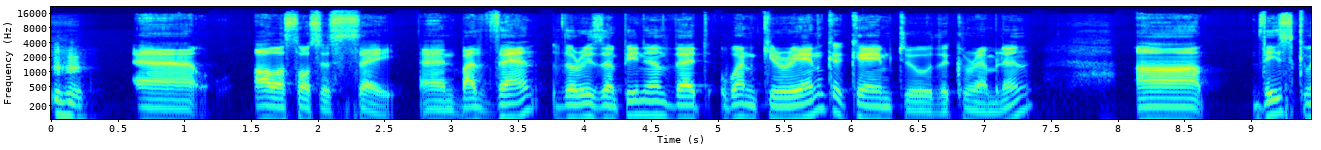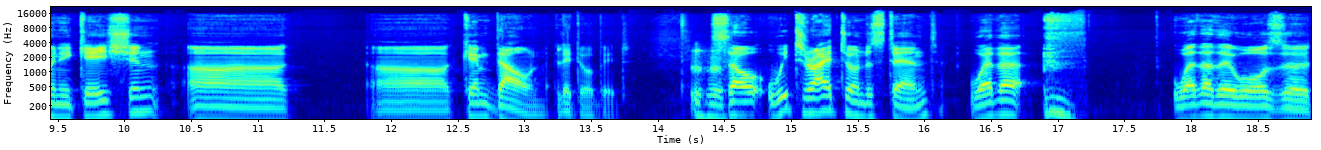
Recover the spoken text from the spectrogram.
Mm-hmm. Uh, our sources say, and but then there is an opinion that when Kirienko came to the Kremlin, uh, this communication uh, uh, came down a little bit. So we tried to understand whether whether there was a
